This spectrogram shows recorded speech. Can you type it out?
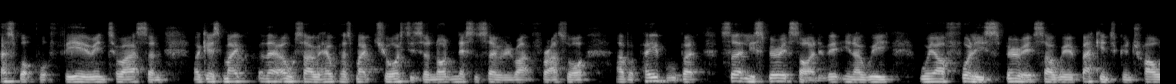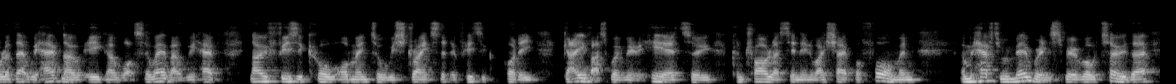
that's what put fear into us, and I guess make that also help us make choices that are not necessarily right for us or other people. But certainly, spirit side of it, you know, we we are fully spirit, so we're back into control of that. We have no ego whatsoever. We have no physical or mental restraints that the physical body gave us when we were here to control us in any way, shape, or form. And and we have to remember in the spirit world too that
